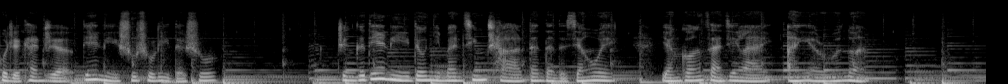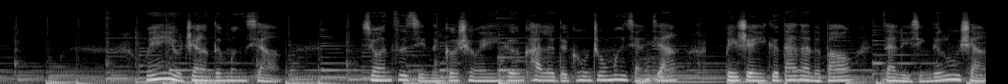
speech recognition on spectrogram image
或者看着店里书橱里的书。整个店里都弥漫清茶淡淡的香味，阳光洒进来，安逸而温暖。我也有这样的梦想，希望自己能够成为一个快乐的空中梦想家。背着一个大大的包，在旅行的路上，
